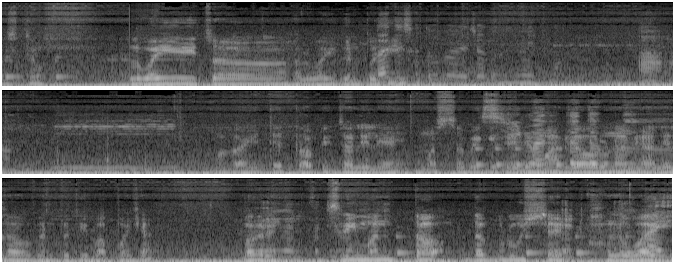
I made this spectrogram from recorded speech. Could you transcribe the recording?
मस्त. हलवाईचा हलवाई गणपती. बघा इथे ट्रॉफिक झालेले आहे. मस्तपैकी त्याच्या श्रीमंत मार्गावरून आम्ही. आलेलो आहोत गणपती बाप्पाच्या. बघ रे. श्रीमंत दगडू शेठ. हलवाई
